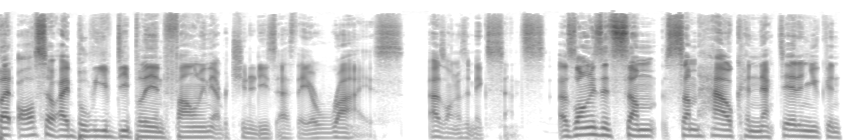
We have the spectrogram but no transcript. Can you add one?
but also I believe deeply in following the opportunities as they arise, as long as it makes sense, as long as it's some somehow connected and you can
